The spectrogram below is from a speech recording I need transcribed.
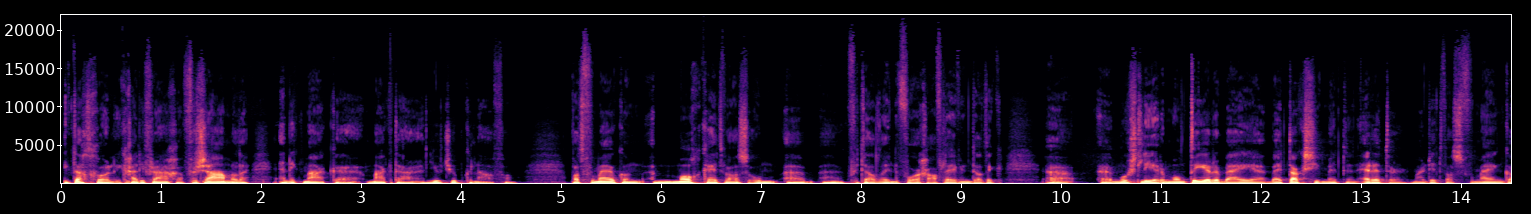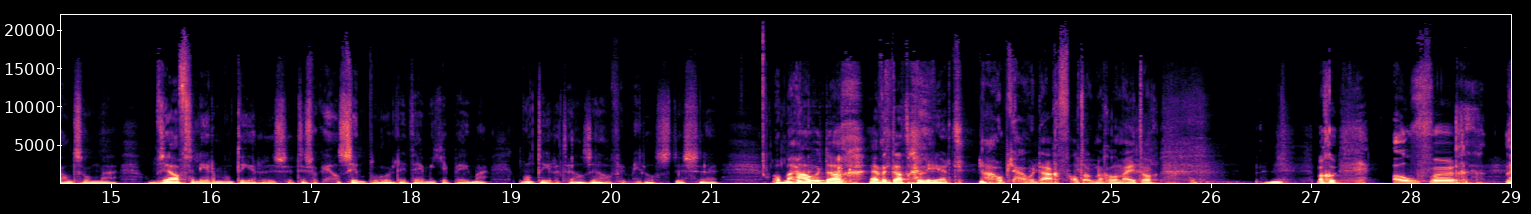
Ik dacht gewoon, ik ga die vragen verzamelen en ik maak, maak daar een YouTube-kanaal van. Wat voor mij ook een, een mogelijkheid was om, ik vertelde in de vorige aflevering dat ik uh, moest leren monteren bij, uh, bij Taxi met een editor. Maar dit was voor mij een kans om, uh, om zelf te leren monteren. Dus het is ook heel simpel hoor, dit met JP. Maar ik monteer het wel zelf inmiddels. Dus op mijn oude dag heb ik dat geleerd. Nou, op je oude dag valt ook nog wel mee, toch? Maar goed, over...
